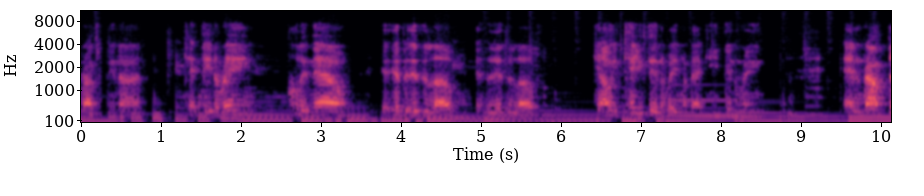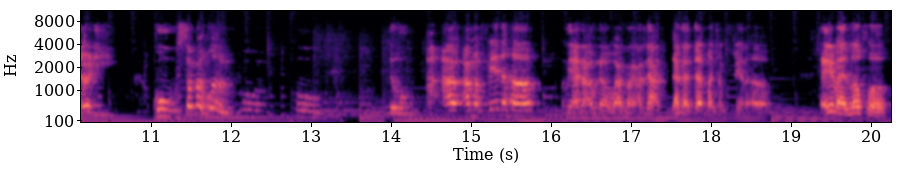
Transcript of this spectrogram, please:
Round 29. Can't Day the Rain, Pull It Now, If It Is a Love, If It Is a Love. Can, I can You Stay in the Rain, my bad, Can You Stay in the Rain? And round 30, who, somebody who, who, who know, I, I, I'm a fan of her. I mean, I don't know, I'm not, I'm not, I'm not that much of a fan of her everybody love her.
